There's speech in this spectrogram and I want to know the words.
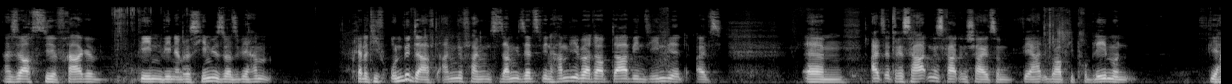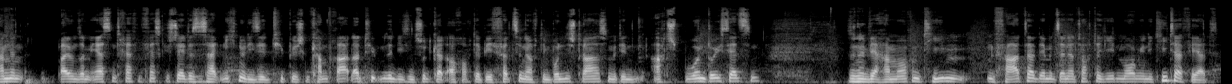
also auch zu der Frage, wen, wen adressieren wir so? Also wir haben relativ unbedarft angefangen und zusammengesetzt, wen haben wir überhaupt da, wen sehen wir als ähm, als Adressaten des Radentscheids und wer hat überhaupt die Probleme und wir haben dann bei unserem ersten Treffen festgestellt, dass es halt nicht nur diese typischen Kampfradler-Typen sind, die sich in Stuttgart auch auf der B14 auf den Bundesstraßen mit den acht Spuren durchsetzen, sondern wir haben auch im Team einen Vater, der mit seiner Tochter jeden Morgen in die Kita fährt.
